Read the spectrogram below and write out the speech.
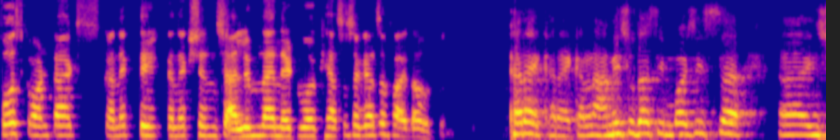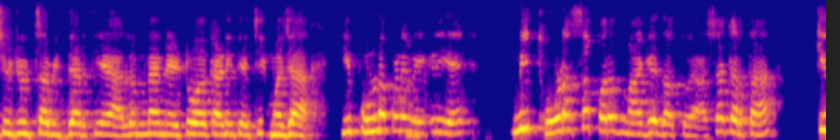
first contact connecting connection alumni network ह्याचा सगळ्याचा फायदा होतो. खरंय खरंय. कारण आम्ही सुद्धा सिम्बॉसिस इन्स्टिट्यूटचा विद्यार्थी आहे. अल्युमनाय नेटवर्क आणि त्याची मजा ही पूर्णपणे वेगळी आहे. मी थोडासा परत मागे जातोय. अशा करता की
